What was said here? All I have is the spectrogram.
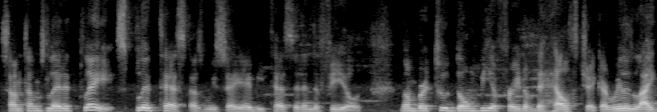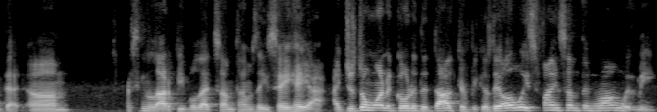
sometimes let it play. Split test, as we say, A B test it in the field. Number two, don't be afraid of the health check. I really like that. Um, I've seen a lot of people that sometimes they say, Hey, I, I just don't want to go to the doctor because they always find something wrong with me.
